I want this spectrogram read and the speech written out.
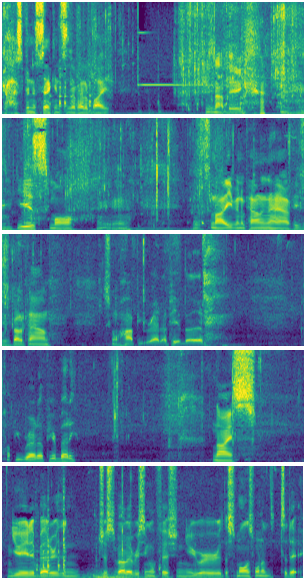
God, it's been a second since I've had a bite. He's not big. he is small. It's not even a pound and a half. He's just about a pound. Just gonna hop you right up here, bud. Hop you right up here, buddy. Nice. You ate it better than just about every single fish, and you were the smallest one of today.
